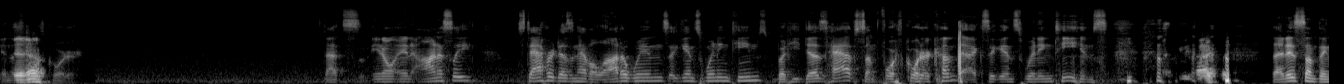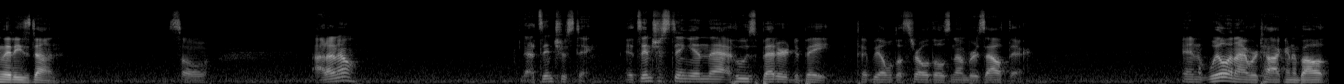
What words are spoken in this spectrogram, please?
in the Yeah. fourth quarter. That's you know, and honestly, Stafford doesn't have a lot of wins against winning teams, but he does have some fourth quarter comebacks against winning teams. Exactly. that is something that he's done. So, I don't know. That's interesting. It's interesting in that who's better debate to be able to throw those numbers out there. And Will and I were talking about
